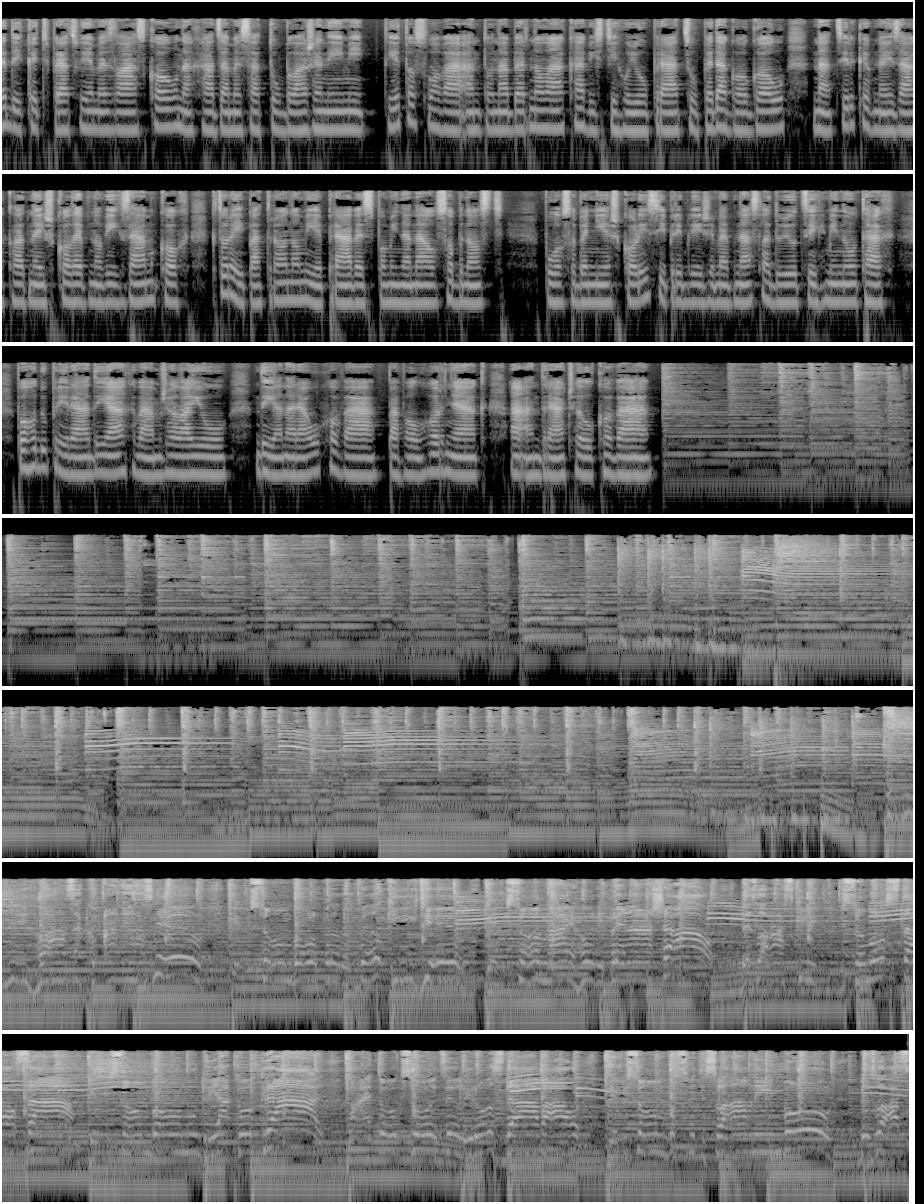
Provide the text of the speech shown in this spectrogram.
Vtedy, keď pracujeme s láskou, nachádzame sa tu blaženými. Tieto slová Antona Bernoláka vystihujú prácu pedagógov na cirkevnej základnej škole v Nových zámkoch, ktorej patrónom je práve spomínaná osobnosť. Pôsobenie školy si priblížime v nasledujúcich minútach. Pohodu pri rádiách vám želajú Diana Rauchová, Pavol Horňák a Andrá Čelková.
